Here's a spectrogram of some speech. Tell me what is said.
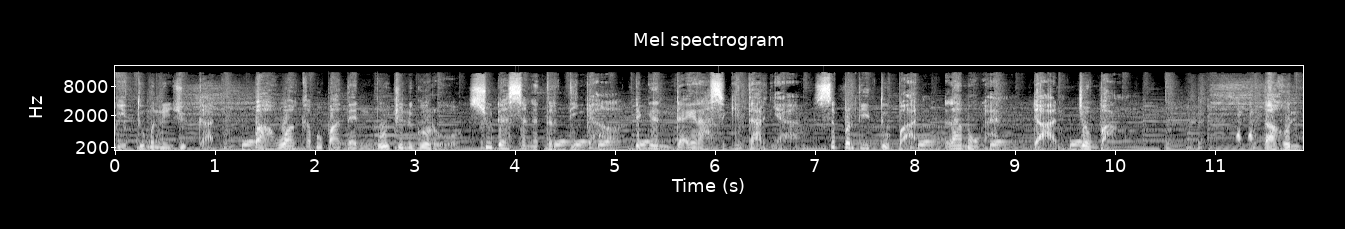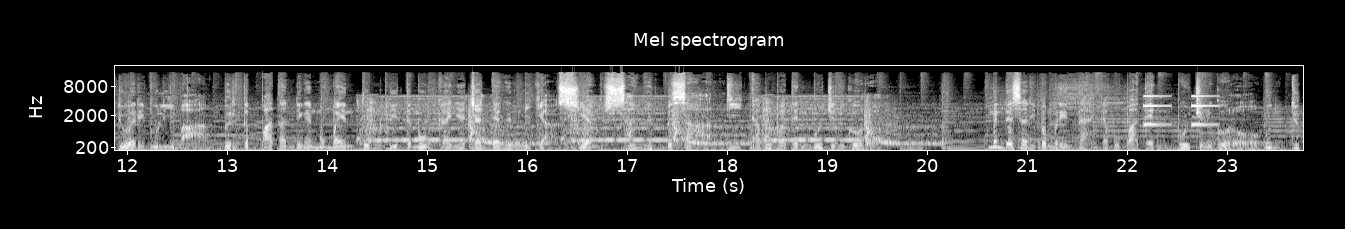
itu menunjukkan bahwa Kabupaten Bojonegoro sudah sangat tertinggal dengan daerah sekitarnya seperti Tuban, Lamongan, dan Jombang. Tahun 2005 bertepatan dengan momentum ditemukannya cadangan migas yang sangat besar di Kabupaten Bojonegoro. Mendasari pemerintah Kabupaten Bojonegoro untuk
